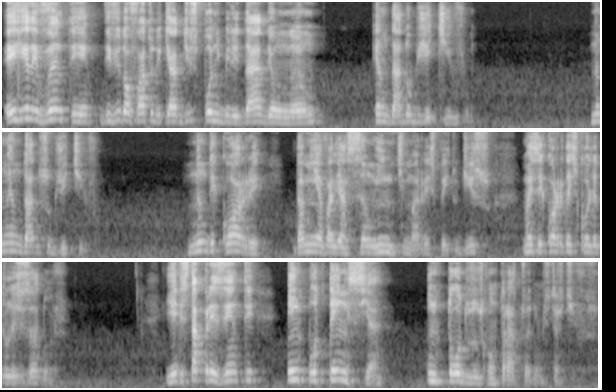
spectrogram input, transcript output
É irrelevante devido ao fato de que a disponibilidade ou não é um dado objetivo. Não é um dado subjetivo. Não decorre da minha avaliação íntima a respeito disso, mas decorre da escolha do legislador. E ele está presente em potência em todos os contratos administrativos.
